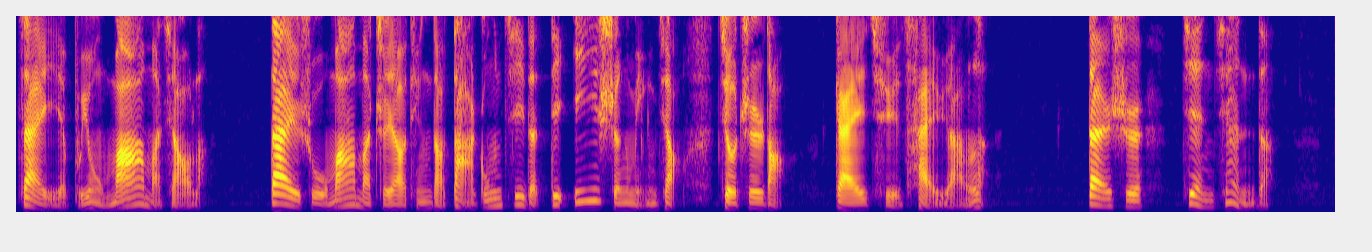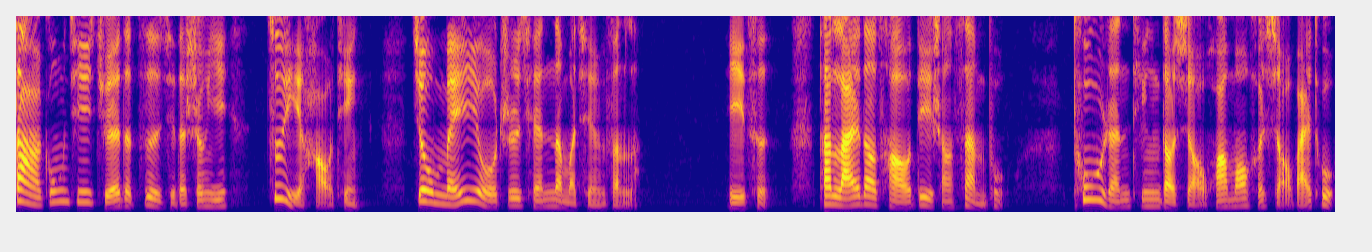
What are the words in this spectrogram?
再也不用妈妈叫了，袋鼠妈妈只要听到大公鸡的第一声鸣叫，就知道该去菜园了。但是渐渐的，大公鸡觉得自己的声音最好听，就没有之前那么勤奋了。一次，他来到草地上散步，突然听到小花猫和小白兔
